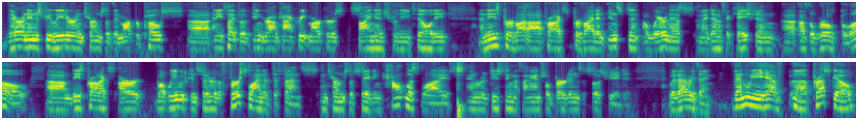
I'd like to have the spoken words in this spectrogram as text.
They're an industry leader in terms of the marker posts, uh, any type of in ground concrete markers, signage for the utility, and these provi- uh, products provide an instant awareness and identification uh, of the world below. Um, these products are what we would consider the first line of defense in terms of saving countless lives and reducing the financial burdens associated with everything. Then we have uh, Presco,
